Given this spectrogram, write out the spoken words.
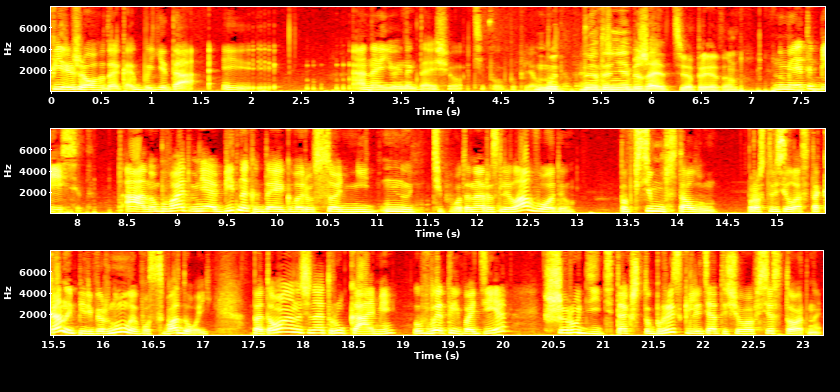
пережеванная как бы еда. И она ее иногда еще типа выплевывает. Ну, это не обижает тебя при этом. Ну, меня это бесит. А, ну бывает, мне обидно, когда я говорю, Сонь, не, ну, типа, вот она разлила воду по всему столу, просто взяла стакан и перевернула его с водой. Потом она начинает руками в этой воде шерудить, так что брызги летят еще во все стороны.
